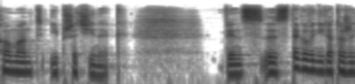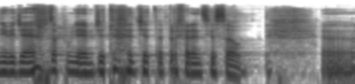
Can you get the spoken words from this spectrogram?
Command i przecinek. Więc z tego wynika to, że nie wiedziałem, zapomniałem, gdzie te, gdzie te preferencje są. E,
